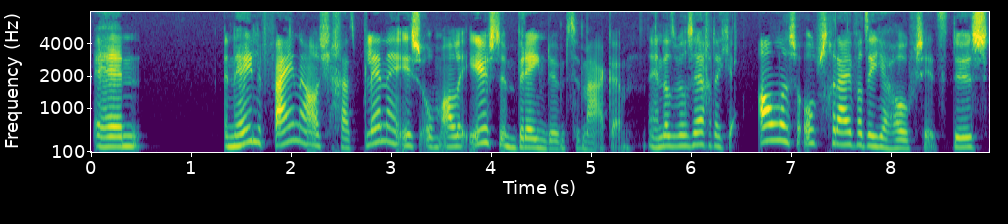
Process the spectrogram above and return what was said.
En een hele fijne als je gaat plannen is om allereerst een braindump te maken. En dat wil zeggen dat je alles opschrijft wat in je hoofd zit. Dus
